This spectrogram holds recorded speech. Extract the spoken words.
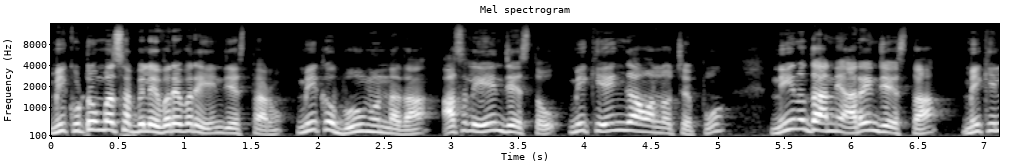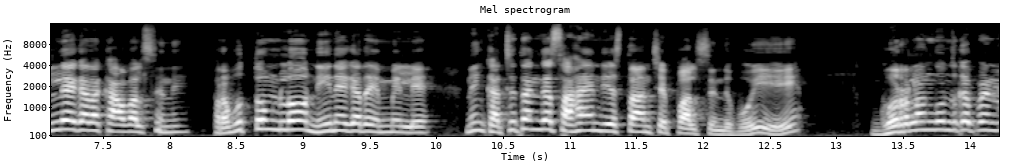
మీ కుటుంబ సభ్యులు ఎవరెవరు ఏం చేస్తారు? మీకు భూమి ఉన్నదా? అసలు ఏం చేస్తావు? మీకు ఏం కావాలో చెప్పు. నేను దాన్ని అరేంజ్ చేస్తా. మీకు ఇల్లే కదా కావాల్సింది? ప్రభుత్వంలో నేనే కదా ఎమ్మెల్యే. నేను ఖచ్చితంగా సహాయం చేస్తా అని చెప్పాల్సింది పోయి గొర్రెలను గుంజుకపోయిన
